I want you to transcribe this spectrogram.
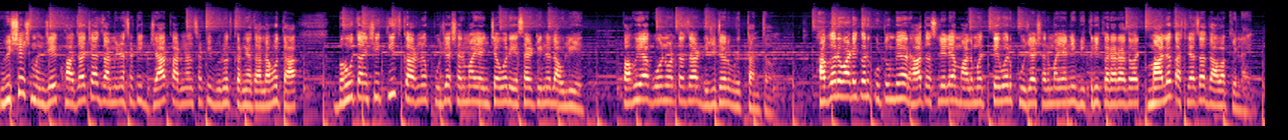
विशेष म्हणजे ख्वाजाच्या जामिनासाठी ज्या कारणांसाठी विरोध करण्यात आला होता बहुतांशी तीच कारणं पूजा शर्मा यांच्यावर एस आय टीनं लावली आहेत. पाहूया गोनवार्ताचा डिजिटल वृत्तांत. आगरवाडेकर कुटुंबीय राहत असलेल्या मालमत्तेवर पूजा शर्मा यांनी विक्री कराराद्वारे मालक असल्याचा दावा केला आहे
